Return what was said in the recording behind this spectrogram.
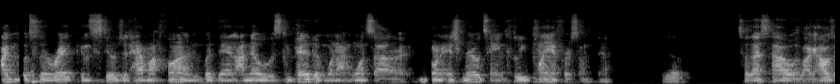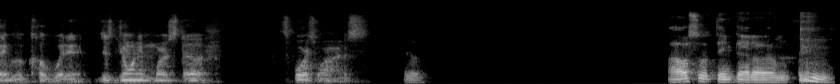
I can go to the rec and still just have my fun, but then I know it's competitive when I once I join an intramural team because we playing for something. Yeah. So that's how like I was able to cope with it, just joining more stuff, sports wise. yeah. I also think that um,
